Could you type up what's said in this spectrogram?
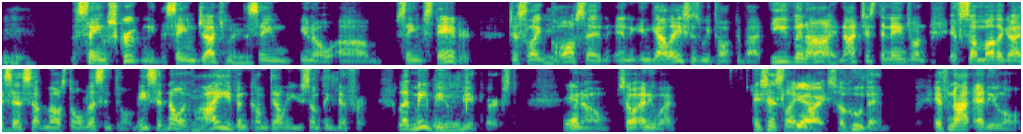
Mm-hmm. the same scrutiny the same judgment mm-hmm. the same you know um, same standard just like mm-hmm. paul said in, in galatians we talked about even i mm-hmm. not just an angel if some other guy mm-hmm. says something else don't listen to him he said no if i mm-hmm. even come telling you something different let me be, be accursed yep. you know so anyway it's just like, yeah. all right, so who then? If not Eddie Long,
